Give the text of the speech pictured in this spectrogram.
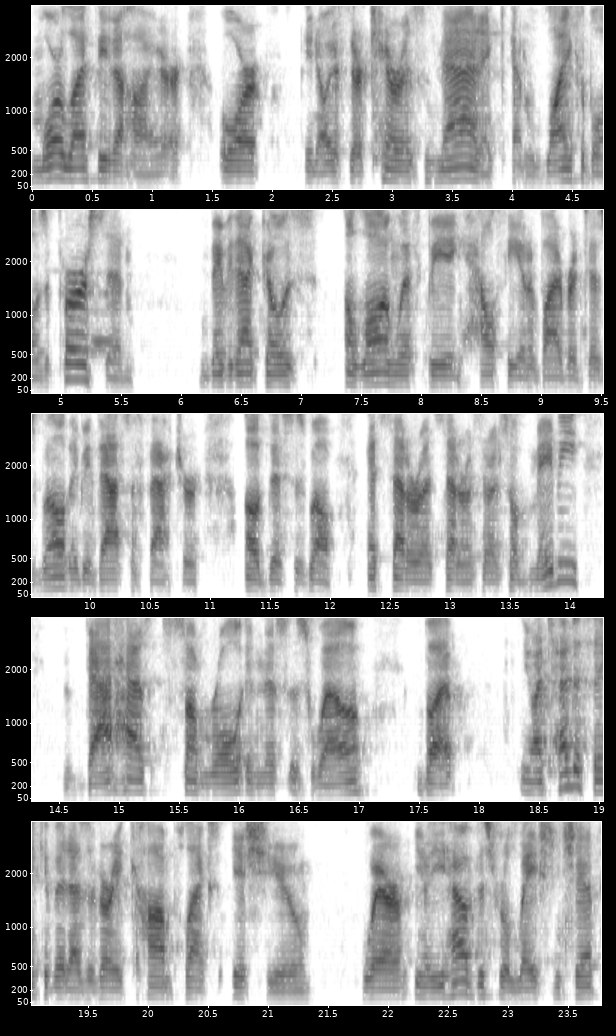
more likely to hire. Or, you know, if they're charismatic and likable as a person, maybe that goes along with being healthy and vibrant as well. Maybe that's a factor of this as well, et cetera, et cetera, et cetera. So maybe that has some role in this as well. But you know, I tend to think of it as a very complex issue where, you know, you have this relationship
